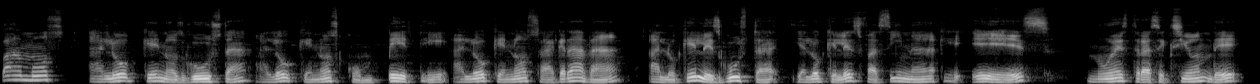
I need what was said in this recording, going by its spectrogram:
vamos a lo que nos gusta, a lo que nos compete, a lo que nos agrada, a lo que les gusta y a lo que les fascina, que es nuestra sección de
